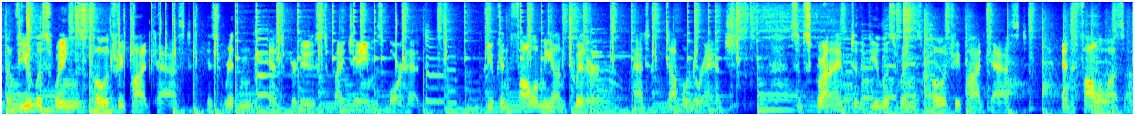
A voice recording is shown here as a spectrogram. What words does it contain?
The Viewless Wings Poetry Podcast is written and produced by James Morehead. You can follow me on Twitter at Dublin Ranch, subscribe to the Viewless Wings Poetry Podcast, and follow us on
